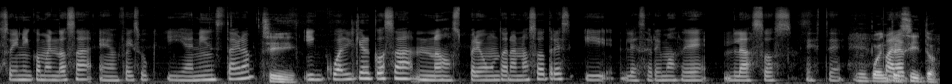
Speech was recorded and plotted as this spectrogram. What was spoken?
Soy Nico Mendoza en Facebook y en Instagram. Sí, Y cualquier cosa nos preguntan a nosotros y les servimos de lazos, este, un puentecito.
